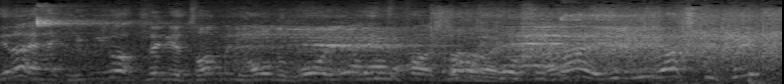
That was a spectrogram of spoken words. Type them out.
you know, you, you got plenty of time when you hold the ball. You don't need to fight Oh, of course you know. You, you too quick.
